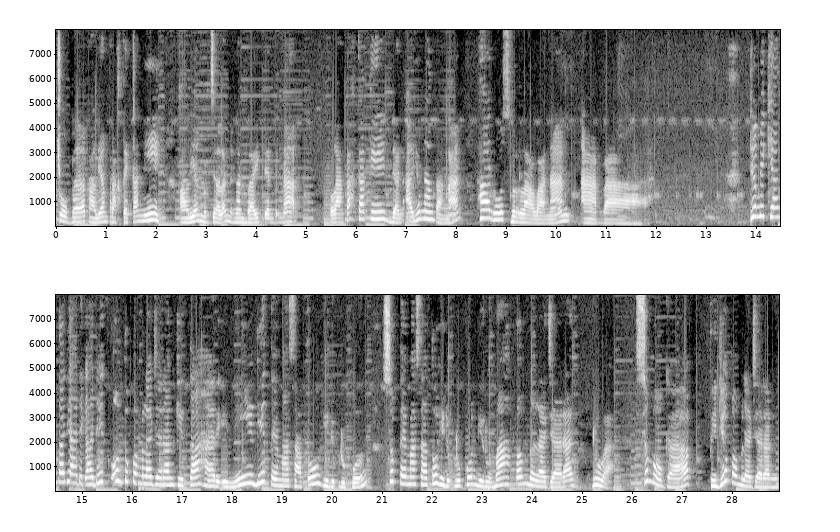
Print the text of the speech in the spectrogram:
Coba kalian praktekkan nih, kalian berjalan dengan baik dan benar. Langkah kaki dan ayunan tangan harus berlawanan arah. Demikian tadi adik-adik untuk pembelajaran kita hari ini di tema 1 hidup rukun, subtema 1 hidup rukun di rumah pembelajaran 2. Semoga video pembelajaran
